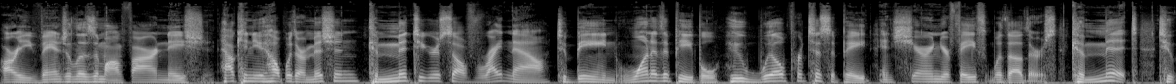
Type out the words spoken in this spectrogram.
our Evangelism on Fire Nation. How can you help with our mission? Commit to yourself right now to being one of the people who will participate in sharing your faith with others. Commit to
